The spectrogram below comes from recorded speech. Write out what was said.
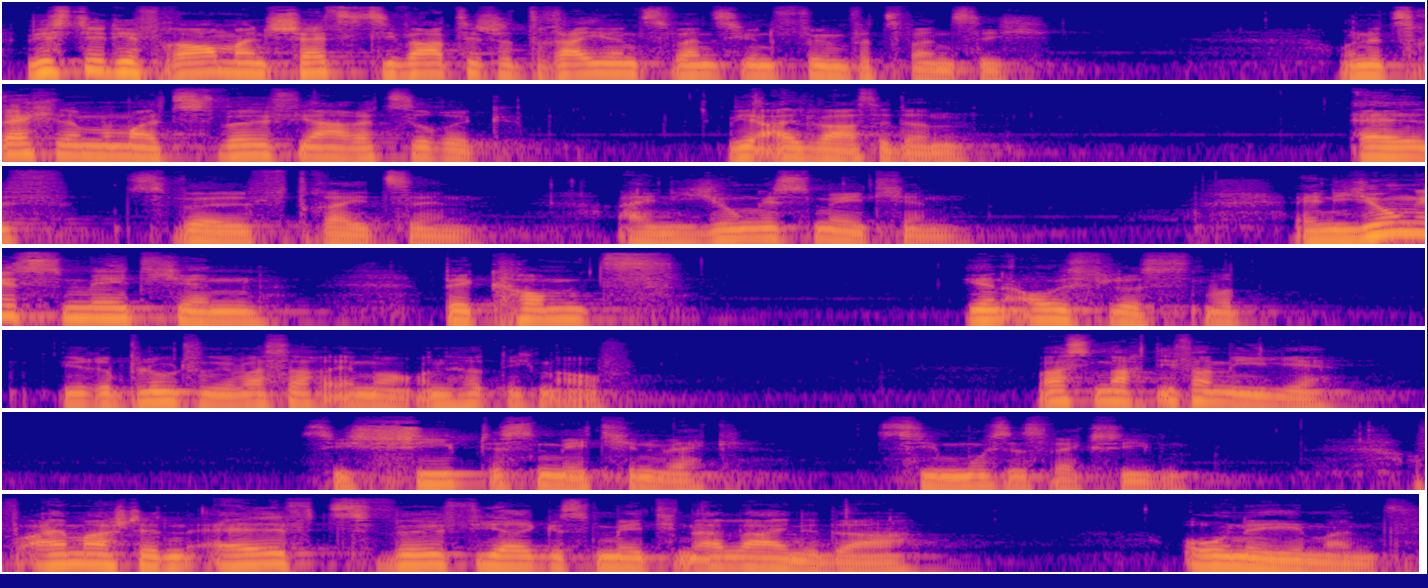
Wisst ihr, die Frau, man schätzt, sie war zwischen 23 und 25. Und jetzt rechnen wir mal zwölf Jahre zurück. Wie alt war sie dann? 11, 12, 13. Ein junges Mädchen. Ein junges Mädchen bekommt ihren Ausfluss, ihre Blutung, was auch immer, und hört nicht mehr auf. Was macht die Familie? Sie schiebt das Mädchen weg. Sie muss es wegschieben. Auf einmal steht ein elf, zwölfjähriges Mädchen alleine da, ohne jemand,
